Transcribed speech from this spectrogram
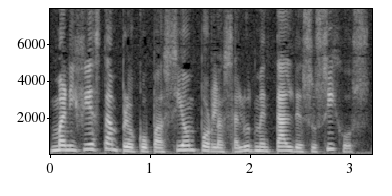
manifiestan preocupación por la salud mental de sus hijos,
